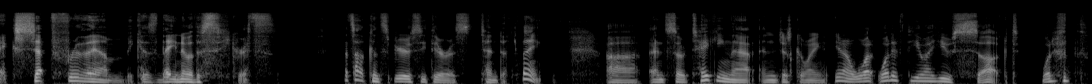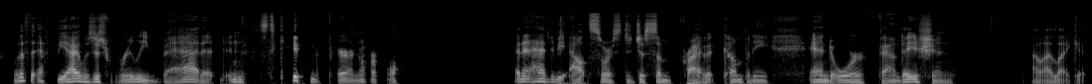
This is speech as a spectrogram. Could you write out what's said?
except for them because they know the secrets. That's how conspiracy theorists tend to think. Uh, and so taking that and just going you know what what if the uiu sucked? What if what if the fbi was just really bad at investigating the paranormal? And it had to be outsourced to just some private company and or foundation. I, I like it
